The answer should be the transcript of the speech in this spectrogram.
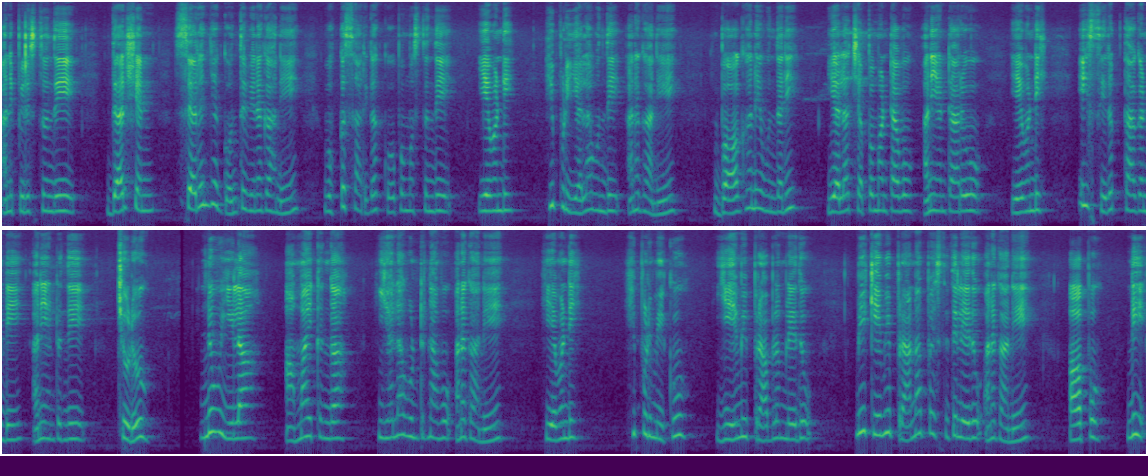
అని పిలుస్తుంది. దర్శన్ శరణ్య గొంతు వినగానే ఒక్కసారిగా కోపం వస్తుంది. ఏవండి? ఇప్పుడు ఎలా ఉంది? అనగానే బాగానే ఉందని ఎలా చెప్పమంటావు? అని అంటారు. ఏవండి? ఈ సిరప్ తాగండి అని అంటుంది. చూడు నువ్వు ఇలా అమాయకంగా ఎలా ఉంటున్నావు? అనగానే ఏవండి? ఇప్పుడు మీకు ఏమీ ప్రాబ్లం లేదు. మీకేమీ ప్రాణాపాయ స్థితి లేదు. అనగానే ఆపు నీ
